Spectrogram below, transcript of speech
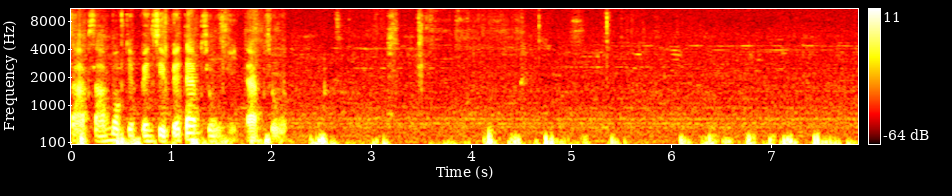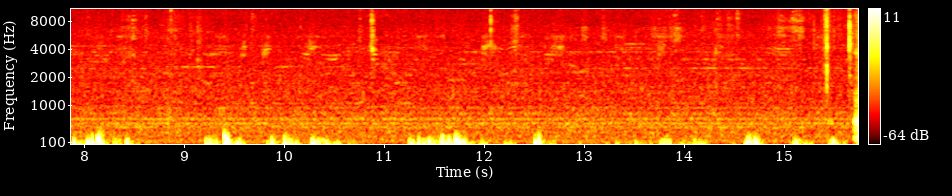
3 3บวก7เป็น 10 ได้แต้ม0นี่แต้ม0โอ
